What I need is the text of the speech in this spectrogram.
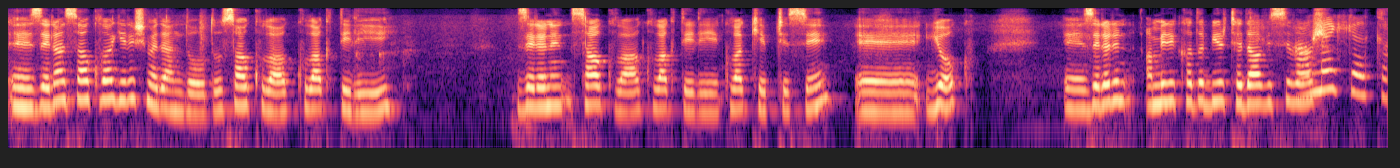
Ee, Zelal sağ kulağı gelişmeden doğdu. Sağ kulak, kulak deliği. Zelal'in sağ kulağı, kulak deliği, kulak kepçesi ee, yok. Ee, Zelal'in Amerika'da bir tedavisi var. Amerika.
